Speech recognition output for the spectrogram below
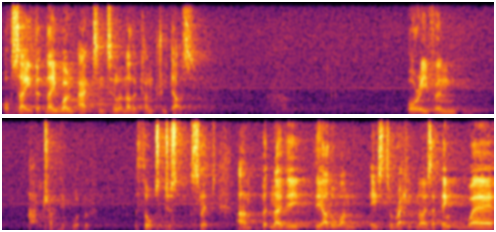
or say that they won't act until another country does. Um, or even, I'm trying to think what the the thoughts just slipped. Um, but no, the, the other one is to recognise, I think, where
